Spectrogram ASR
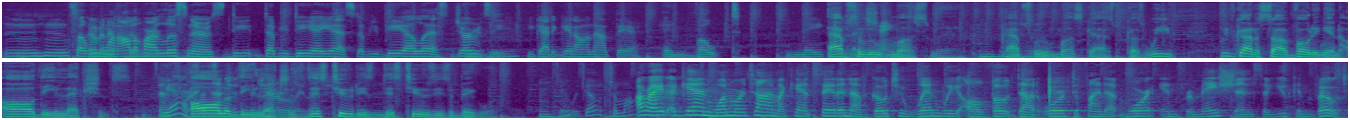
hmm So we want all Phil of our Murphy. listeners, D- WDAS, WBLS, Jersey. Mm-hmm. You got to get on out there and vote. Make Absolute must, man. Mm-hmm. Absolute must, guys, because we've we've got to start voting in all the elections, That's Yes. right, all not of just the general elections. election. This Tuesday, this Tuesday's a big one. There we go. Tomorrow. All right, again, one more time. I can't say it enough. Go to whenweallvote.org to find out more information so you can vote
